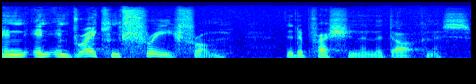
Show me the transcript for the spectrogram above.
in, in, in breaking free from the depression and the darkness.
